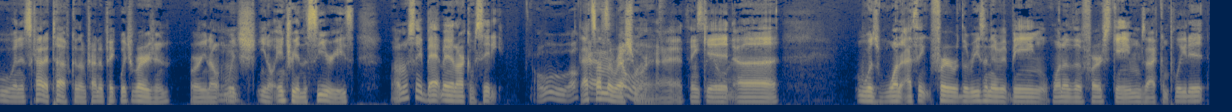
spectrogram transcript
Ooh, and it's kind of tough because I'm trying to pick which version or you know which you know entry in the series. I'm gonna say Batman Arkham City. Oh, okay. That's on the a good Rushmore. I think That's it uh, was one. I think for the reason of it being one of the first games I completed,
